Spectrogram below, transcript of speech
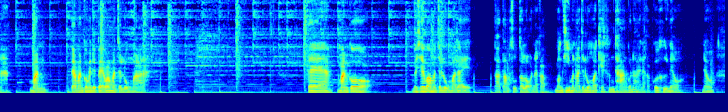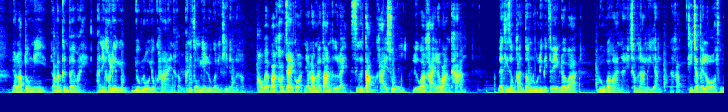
นะฮะมันแต่มันก็ไม่ได้แปลว่ามันจะลงมา แต่มันก็ไม่ใช่ว่ามันจะลงมาได้อ่าตามสูตรตลอดนะครับ บางทีมันอาจจะลงมาแค่ครึ่งทางก็ได้นะครับ ก็คือแนว แนวแนวรับตรงนี้แล้วมันขึ้นไปใหม่ อันนี้เขาเรียกยกยกโลยกไฮนะครับ อันนี้ต้องเรียนรู้กันอีกทีหนึ่งนะครับ เอาแบบว่าเข้าใจก่อนแนวรับแนวต้านคืออะไร ซื้อต่ำขายสูง หรือว่าขายระหว่างทาง และที่สำคัญต้องรู้ลิมิตตัวเองด้วยว่ารู้ประมาณไหนชำนาญหรือยังนะครับ ที่จะไปรอสูง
